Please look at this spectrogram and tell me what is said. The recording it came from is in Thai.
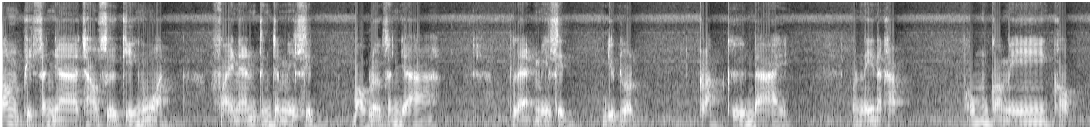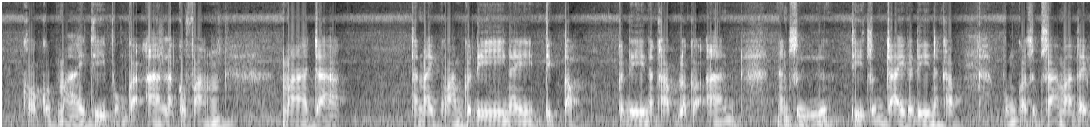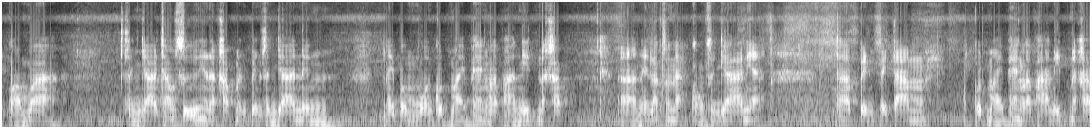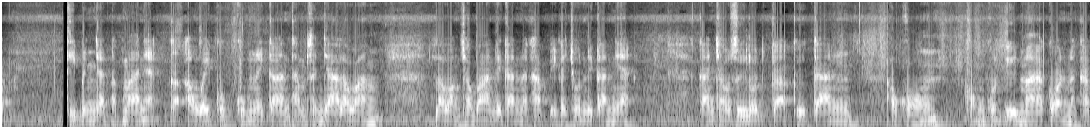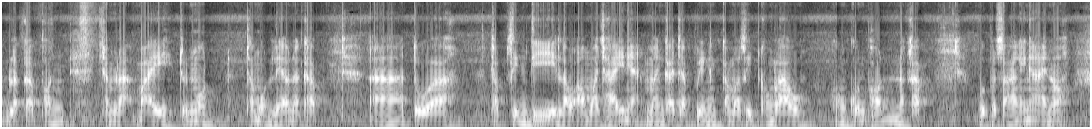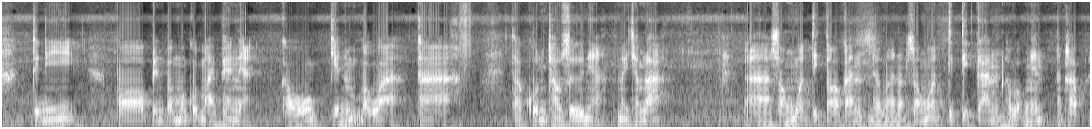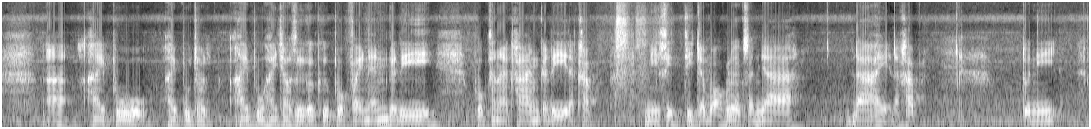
ต้องผิดสัญญาเช่าซื้อกี่งวด ไฟแนนซ์ถึงจะมีสิทธิ์บอกเลิกสัญญา และมีสิทธิ์ยึดรถกลับคืนได้ วันนี้นะครับ ผมก็มีข้อข้อกฎหมายที่ผมก็อ่านแล้วก็ฟังมาจากทนายความก็ดีใน TikTok ก็ดีนะครับ แล้วก็อ่านหนังสือที่สนใจก็ดีนะครับ ผมก็ศึกษามาได้ความว่า สัญญาเช่าซื้อเนี่ยนะครับ มันเป็นสัญญาหนึ่งในประมวลกฎหมายแพ่งและพาณิชย์นะครับในลักษณะของสัญญาเนี่ยถ้าเป็นไปตามกฎหมายแพ่งและพาณิชย์นะครับ ที่บัญญัติออกมาเนี่ยก็เอาไว้ควบคุมในการทำสัญญาระหว่างระหว่างชาวบ้านด้วยกันนะครับ เอกชนด้วยกันเนี่ยการเช่าซื้อรถก็คือการเอาของของคนอื่นมาก่อนนะครับ แล้วก็ผ่อนชำระไปจนหมด ทั้งหมดแล้วนะครับตัวทรัพย์สินที่เราเอามาใช้เนี่ยมันก็จะเป็นกรรมสิทธิ์ของเราของคนผ่อนนะครับพูดภาษาง่ายๆเนาะทีนี้พอเป็นประมวลกฎหมายแพ่งเนี่ยเขาเขียนบอกว่าถ้าถ้าคนเช่าซื้อเนี่ยไม่ชำระ สองงวดติดต่อกันเดี๋ยวสองงวดติดติดกันเขาบอกงี้นะครับให้ผู้ให้ผู้เช่าให้ผู้ให้เช่าซื้อก็คือพวกไฟแนนซ์ก็ดี พวกธนาคารก็ดีนะครับ มีสิทธิ์ที่จะบอกเลิกสัญญาได้นะครับ ตัวนี้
